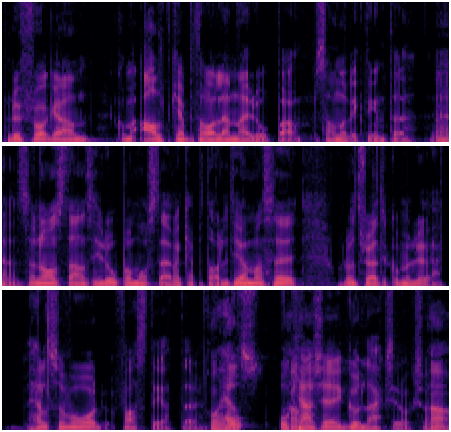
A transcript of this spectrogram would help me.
Men då är frågan, kommer allt kapital lämna Europa? Sannolikt inte. Eh, mm. så någonstans i Europa måste även kapitalet gömma sig och då tror jag att det kommer bli hälsovård, fastigheter och, och, och ja. kanske guldaktier också. Ja,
